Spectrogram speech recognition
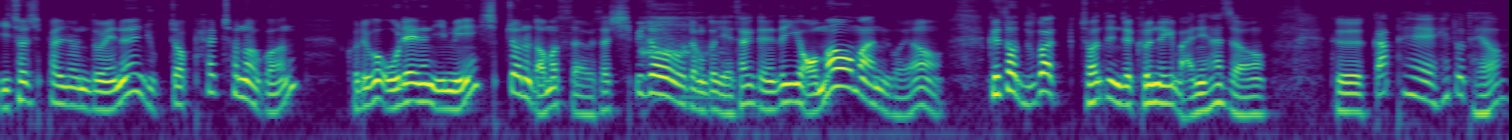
2018년도에는 6조 8천억 원, 그리고 올해는 이미 10조 원을 넘었어요. 그래서 12조 정도 예상되는데 이게 어마어마한 거예요. 그래서 누가 저한테 이제 그런 얘기 많이 하죠. 그 카페 해도 돼요?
